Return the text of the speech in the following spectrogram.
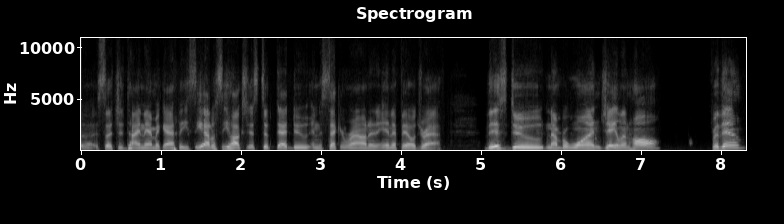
uh, such a dynamic athlete. Seattle Seahawks just took that dude in the second round of the NFL draft. This dude, number one, Jalen Hall, for them,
